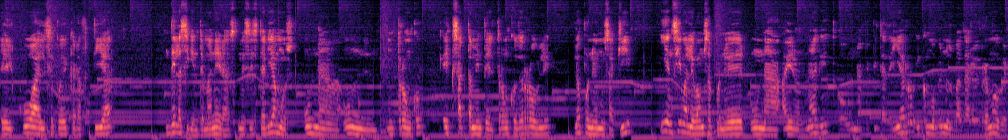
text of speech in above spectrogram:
el cual se puede craftear de la siguiente manera. Necesitaríamos una, un, tronco, exactamente el tronco de roble, lo ponemos aquí y encima le vamos a poner una Iron Nugget o una pepita de hierro y como ven nos va a dar el remover.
